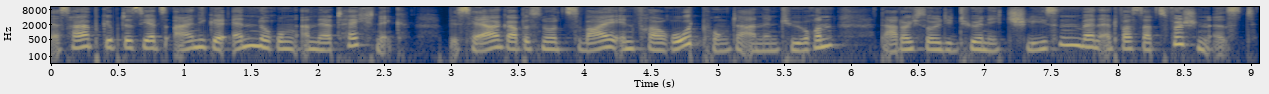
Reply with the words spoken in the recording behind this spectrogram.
Deshalb gibt es jetzt einige Änderungen an der Technik. Bisher gab es nur zwei Infrarotpunkte an den Türen. Dadurch soll die Tür nicht schließen, wenn etwas dazwischen ist.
